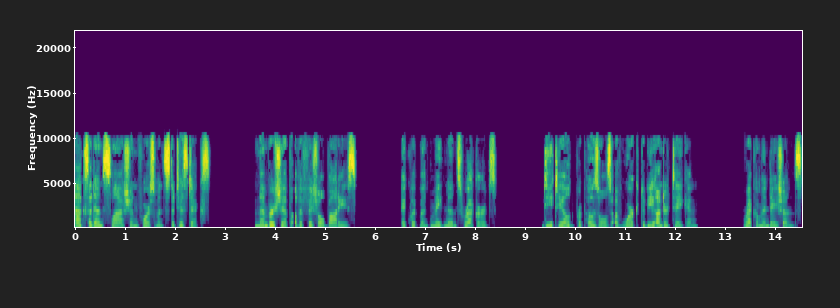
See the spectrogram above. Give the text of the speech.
Accident slash enforcement statistics. Membership of official bodies. Equipment maintenance records. Detailed proposals of work to be undertaken. Recommendations.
